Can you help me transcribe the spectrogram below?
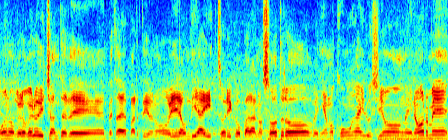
Bueno, creo que lo he dicho antes de empezar el partido, ¿no? Hoy era un día histórico para nosotros, veníamos con una ilusión enorme.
